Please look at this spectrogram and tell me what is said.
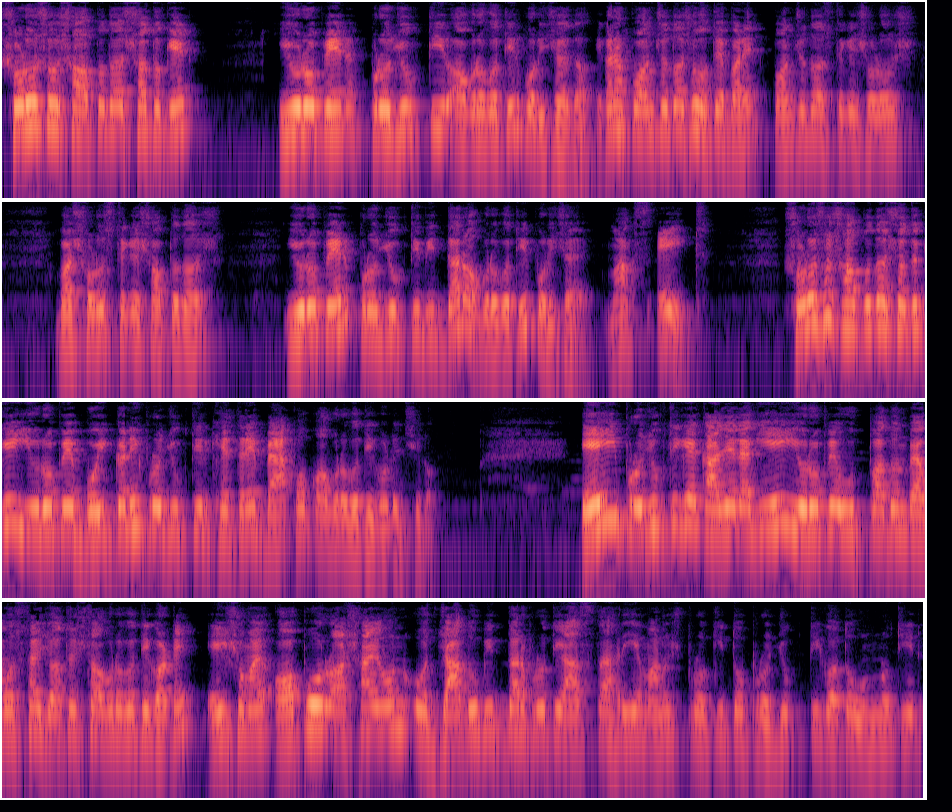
ষোড়শ সপ্তদশ শতকের ইউরোপের প্রযুক্তির অগ্রগতির পরিচয় দাও। এখানে পঞ্চদশও হতে পারে, পঞ্চদশ থেকে ষোড়শ বা ষোড়শ থেকে সপ্তদশ, ইউরোপের প্রযুক্তিবিদ্যার অগ্রগতির পরিচয়, মার্কস এইট। ষোড়শ সপ্তদশ শতকে ইউরোপে বৈজ্ঞানিক প্রযুক্তির ক্ষেত্রে ব্যাপক অগ্রগতি ঘটেছিল। এই প্রযুক্তিকে কাজে লাগিয়ে ইউরোপে উৎপাদন ব্যবস্থায় যথেষ্ট অগ্রগতি ঘটে। এই সময় অপরসায়ন ও জাদুবিদ্যার প্রতি আস্থা হারিয়ে মানুষ প্রকৃত প্রযুক্তিগত উন্নতির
